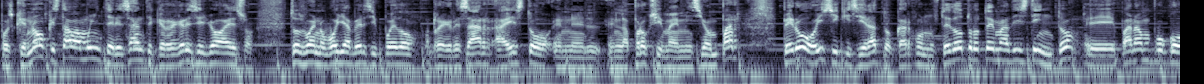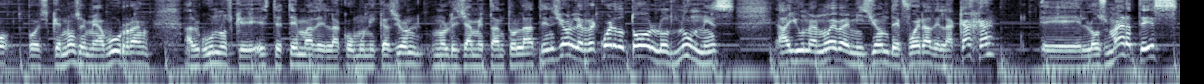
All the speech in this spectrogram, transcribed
pues que no, que estaba muy interesante, que regrese yo a eso, entonces bueno, voy a ver si puedo regresar a esto en, el, en la próxima emisión par. Pero hoy sí quisiera tocar con usted otro tema distinto eh, para un poco, pues que no se me aburran algunos que este tema de la comunicación no les llame tanto la atención. Les recuerdo todos los lunes hay una nueva emisión de Fuera de la Caja. Eh, los martes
